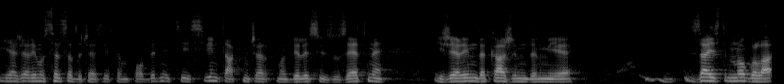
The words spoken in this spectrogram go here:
Ja želim u srca da čestitam pobednici i svim takmičarkama bile su izuzetne i želim da kažem da mi je zaista mnogo,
